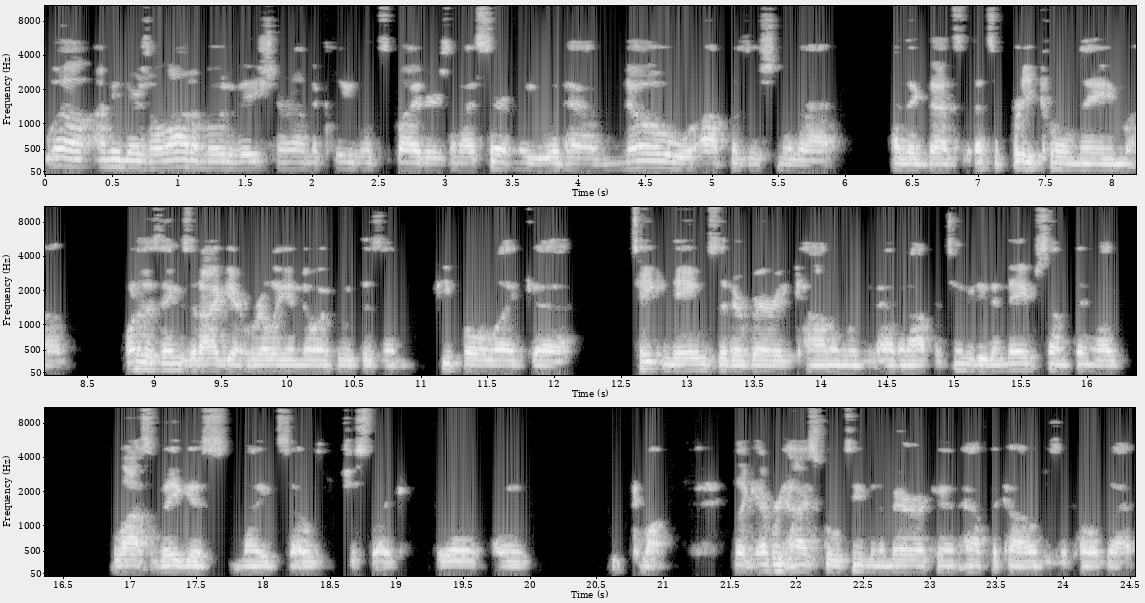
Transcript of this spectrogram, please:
Well, I mean, there's a lot of motivation around the Cleveland Spiders, and I certainly would have no opposition to that. I think that's that's a pretty cool name. Uh, one of the things that I get really annoyed with is when people like uh, take names that are very common when you have an opportunity to name something like Las Vegas Knights. I was just like, really? I mean, come on. Like every high school team in America and half the colleges are called that.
